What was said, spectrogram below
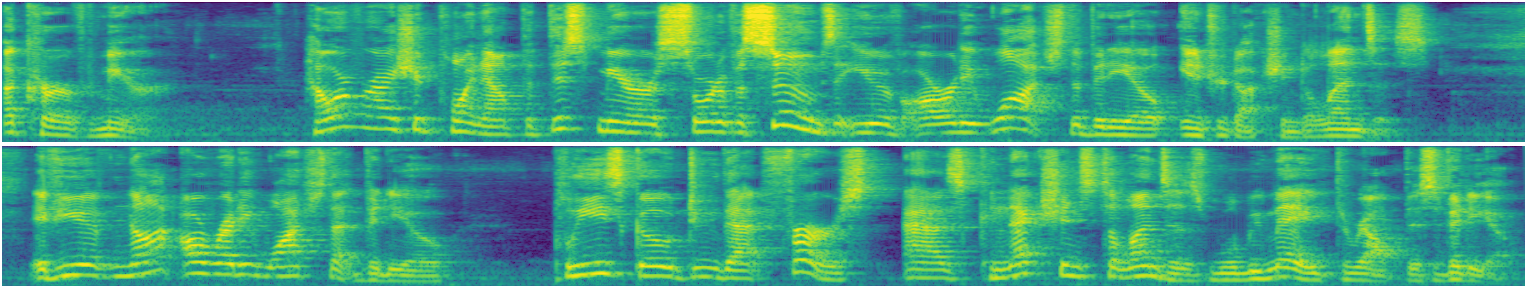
a curved mirror. However, I should point out that this mirror sort of assumes that you have already watched the video Introduction to Lenses. If you have not already watched that video, please go do that first as connections to lenses will be made throughout this video.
